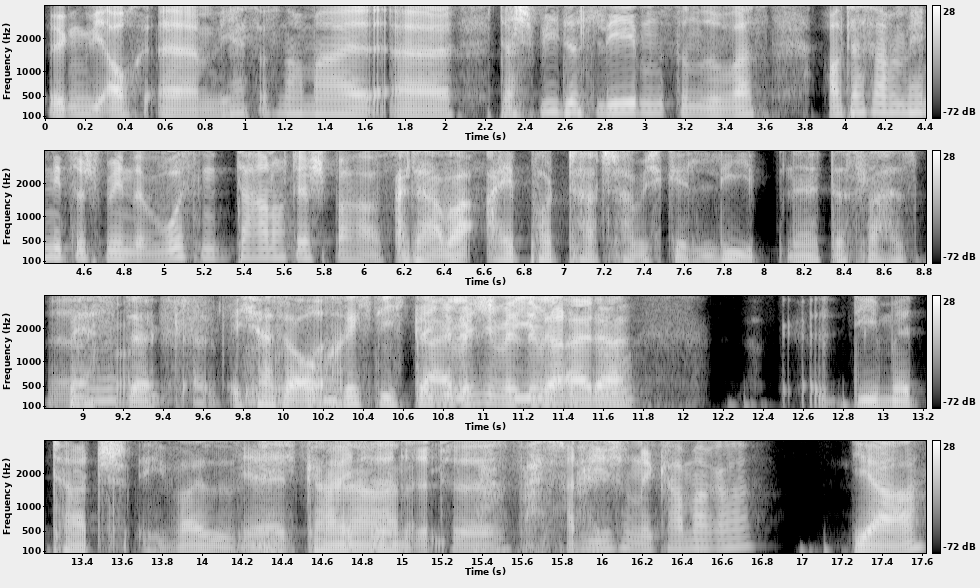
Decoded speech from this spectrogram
irgendwie auch, ähm, wie heißt das nochmal, äh, das Spiel des Lebens und sowas, auch das auf dem Handy zu spielen, wo ist denn da noch der Spaß? Alter, aber iPod Touch habe ich geliebt, ne? Das war das Beste. das war. Ich hatte auch richtig Welche- geile welche Version Spiele, Alter. Die mit Touch, ich weiß es Ja, nicht. Keine zweite, Ahnung. dritte. Ach, was? Hatte die schon eine Kamera? Ja,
